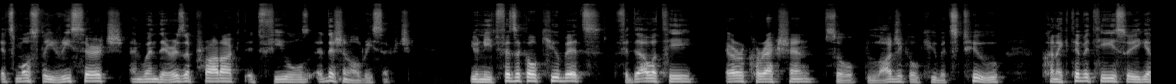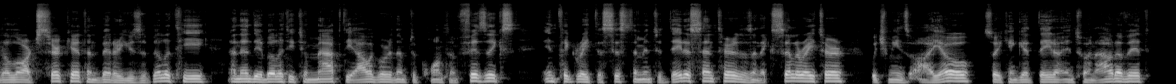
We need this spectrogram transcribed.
It's mostly research, and when there is a product, it fuels additional research. You need physical qubits, fidelity, error correction, so logical qubits too, connectivity, so you get a large circuit and better usability, and then the ability to map the algorithm to quantum physics, integrate the system into data centers as an accelerator, which means I/O, so you can get data into and out of it,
